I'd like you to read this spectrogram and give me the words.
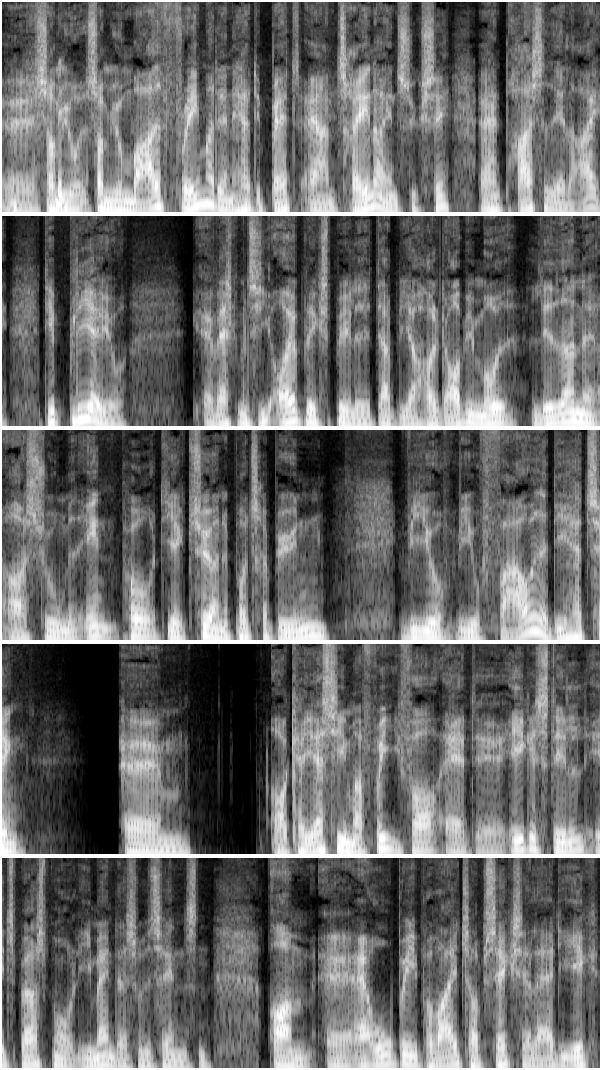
øh, som, Men... jo, som jo meget framer den her debat. Er en træner en succes? Er han presset eller ej? Det bliver jo, øh, hvad skal man sige, øjebliksbilledet, der bliver holdt op imod lederne og zoomet ind på direktørerne på tribunen. Vi er jo, vi er jo farvet af de her ting. Øhm, og kan jeg sige mig fri for at øh, ikke stille et spørgsmål i mandagsudsendelsen om, øh, er OB på vej i top 6, eller er de ikke?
